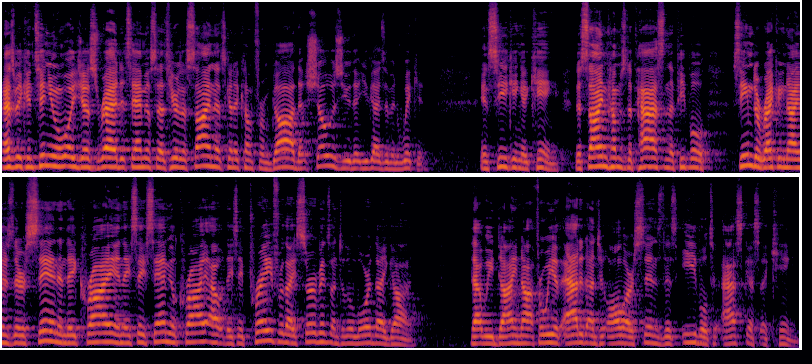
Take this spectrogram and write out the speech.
As we continue what we just read, Samuel says, Here's a sign that's going to come from God that shows you that you guys have been wicked in seeking a king. The sign comes to pass, and the people seem to recognize their sin, and they cry, and they say, Samuel, cry out. They say, Pray for thy servants unto the Lord thy God, that we die not. For we have added unto all our sins this evil to ask us a king.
